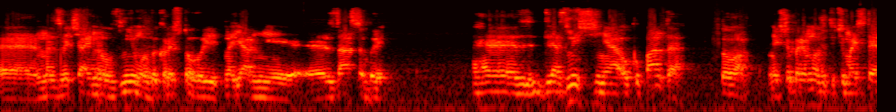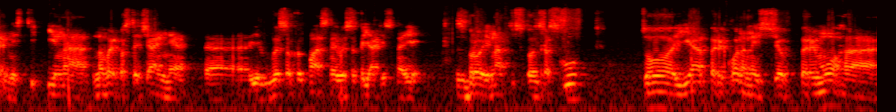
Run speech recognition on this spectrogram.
е, надзвичайно вміло використовують наявні е, засоби. Для знищення окупанта, то якщо перемножити цю майстерність і на нове постачання висококласної, високоякісної зброї натівського зразку, то я переконаний, що перемога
